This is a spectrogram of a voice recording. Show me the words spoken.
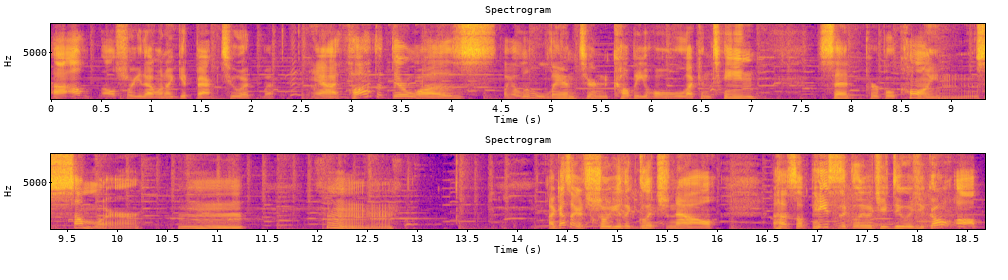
I'll, I'll show you that when I get back to it. But yeah, I thought that there was like a little lantern cubby hole that contained said purple coins somewhere. Hmm. Hmm. I guess I could show you the glitch now. Uh, so basically what you do is you go up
